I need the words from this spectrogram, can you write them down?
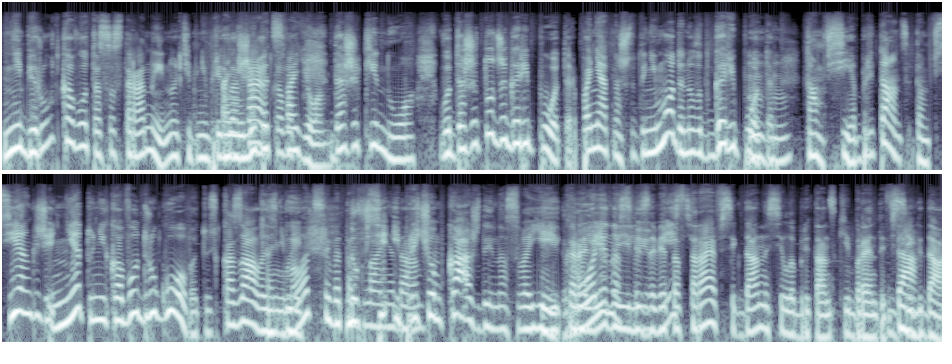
не берут кого-то со стороны, ну типа не Они приглашают любят кого свое. даже кино, вот даже тот же Гарри Поттер, понятно, что это не мода, но вот Гарри Поттер, Мгм. там все британцы, там все англичане, нету никого другого, то есть казалось Они бы, молодцы в этом но все, плане, и да. причем каждый на своей И роли, на Елизавета месте. II всегда носила британские бренды. Да. Всегда.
